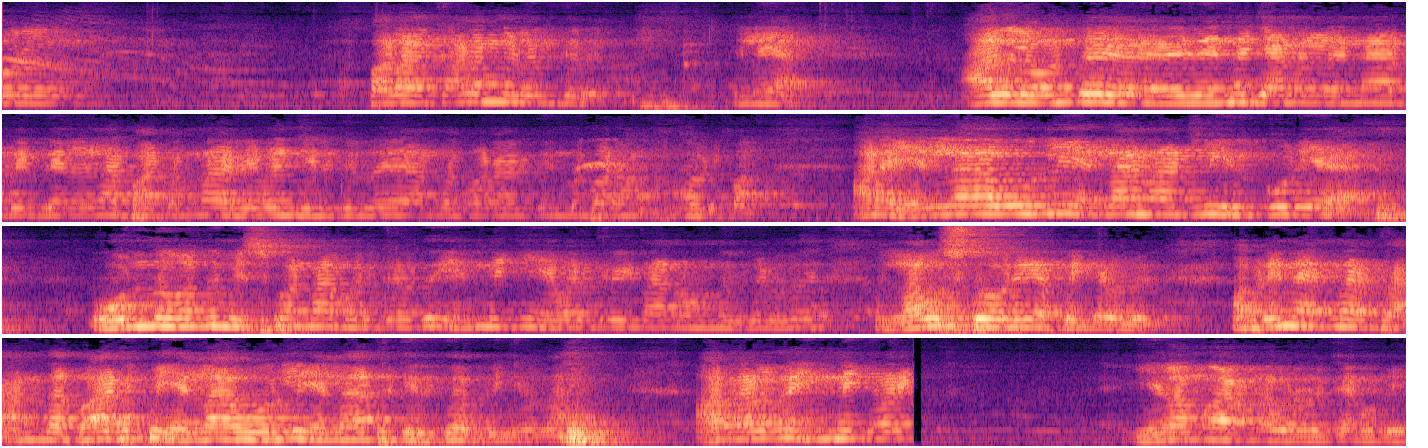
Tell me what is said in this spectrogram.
ஒரு பல களங்கள் இருக்குது இல்லையா? அதில் வந்து இது என்ன சேனல் என்ன அப்படி எல்லாம் பார்த்தோம்னா ரிவெஞ்ச் இருக்குது அந்த படம் இருக்குது இந்த படம் அப்படிப்பான் ஆனால் எல்லா ஊர்லேயும் எல்லா நாட்டிலையும் இருக்கக்கூடிய ஒன்று வந்து மிஸ் பண்ணாமல் இருக்கிறது என்றைக்கும் எவர் கிரீனான ஒன்று இருக்கிறது லவ் ஸ்டோரி அப்படிங்கிறது. அப்படின்னு என்ன அர்த்தம்? அந்த பாதிப்பு எல்லா ஊர்லேயும் எல்லாத்துக்கும் இருக்குது அப்படிங்கிறது தான் அதனால தான் இன்னைக்கு வரைக்கும் இளமாறன் அவர்களுக்கு என்னுடைய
